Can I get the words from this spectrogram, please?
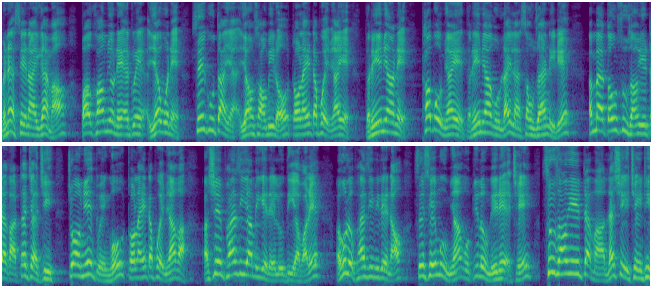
မနက်10:00နာရီခန့်မှာပောက်ခေါင်းမြို့နယ်အတွင်းအရက်ဝတ်နဲ့စေကူတရန်အယောင်ဆောင်ပြီးတော့တော်လိုင်းတပ်ဖွဲ့များရဲ့သတင်းများနဲ့ထောက်ပို့များရဲ့သတင်းများကိုလိုက်လံစုံစမ်းနေတဲ့အမှတ်3စုဆောင်ရေးတပ်ကတက်ချက်ကြီးကျော်မြင့်တွင်ကိုတော်လိုင်းတပ်ဖွဲ့များကအရှင်ဖမ်းဆီးရမိခဲ့တယ်လို့သိရပါတယ်။အခုလိုဖမ်းဆီးပြီးတဲ့နောက်စစ်ဆေးမှုများကိုပြုလုပ်နေတဲ့အချိန်စုဆောင်ရေးတပ်မှလက်ရှိအချိန်ထိ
